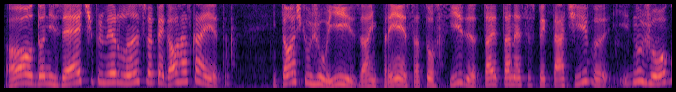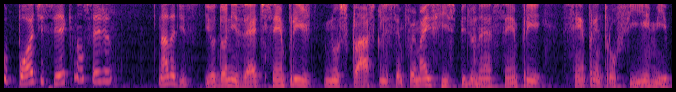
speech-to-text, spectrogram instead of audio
Ó, o Donizete, primeiro lance, vai pegar o Rascaeta. Então acho que o juiz, a imprensa, a torcida tá, tá nessa expectativa e no jogo pode ser que não seja nada disso. E o Donizete sempre, nos clássicos, ele sempre foi mais ríspido, né? Sempre, sempre entrou firme,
